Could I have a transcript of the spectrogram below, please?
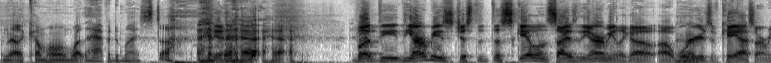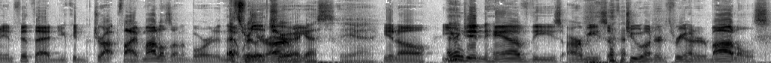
And they'll come home. What happened to my stuff? But the the army is just the, the scale and size of the army. Like a, a uh-huh. Warriors of Chaos army in fifth ed, you could drop five models on the board, and That's that was really your true. army. I guess. Yeah. You know, you think- didn't have these armies of 200, 300 models.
